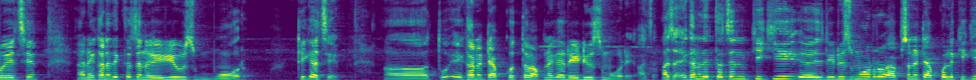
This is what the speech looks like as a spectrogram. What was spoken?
রয়েছে। অ্যান্ড এখানে দেখতে পাচ্ছেন রিডিউস মোর ঠিক আছে তো এখানে ট্যাপ করতে হবে আপনাকে রিডিউস মোড়ে আচ্ছা আচ্ছা এখানে দেখতে পাচ্ছেন কী কী রিডিউস মোর অপশানে ট্যাপ করলে কী কী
